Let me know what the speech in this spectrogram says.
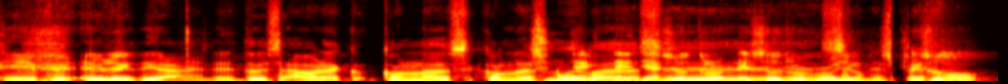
efectivamente. Entonces, ahora con las, con las nuevas. Ya es otro, es otro rollo. Sin espejo.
